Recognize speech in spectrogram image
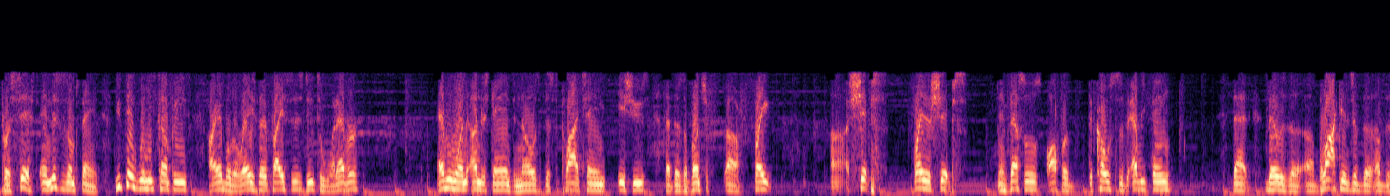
persist. And this is what I'm saying. You think when these companies are able to raise their prices due to whatever, everyone understands and knows the supply chain issues, that there's a bunch of uh, freight uh, ships, freighter ships and vessels off of the coasts of everything, that there was a, a blockage of the of the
